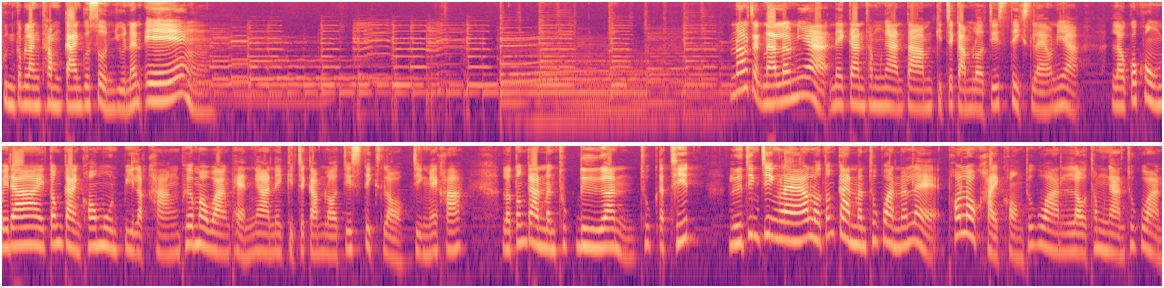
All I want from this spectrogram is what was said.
คุณกำลังทำการกุศลอยู่นั่นเอง นอกจากนั้นแล้วเนี่ยในการทำงานตามกิจกรรมโลจิสติกส์แล้วเนี่ยเราก็คงไม่ได้ต้องการข้อมูลปีละครั้ง เพื่อมาวางแผนงานในกิจกรรมโลจิสติกส์หรอกจริงไหมคะ เราต้องการมันทุกเดือน ทุกอาทิตย์ หรือจริง ๆ แล้วเราต้องการมันทุกวันนั่นแหละ เพราะเราขายของทุกวันเราทำงานทุกวัน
